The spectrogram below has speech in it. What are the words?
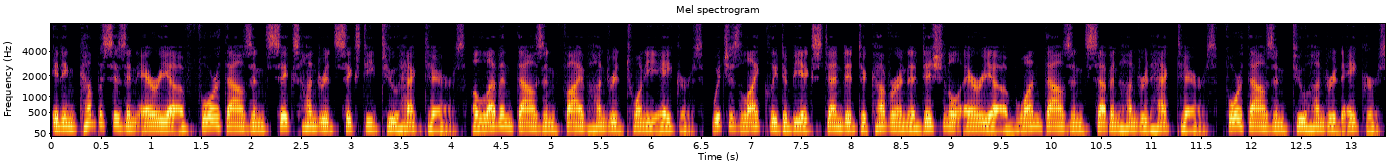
It encompasses an area of 4,662 hectares 11,520 acres, which is likely to be extended to cover an additional area of 1,700 hectares 4,200 acres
